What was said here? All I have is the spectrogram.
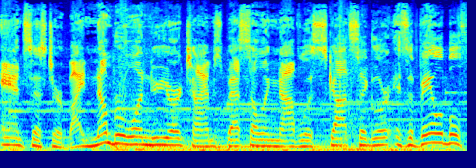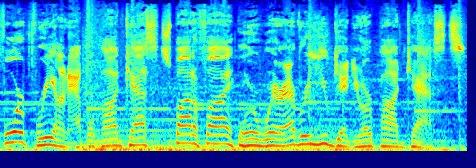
Ancestor by number one New York Times bestselling novelist Scott Sigler is available for free on Apple Podcasts, Spotify, or wherever you get your podcasts.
